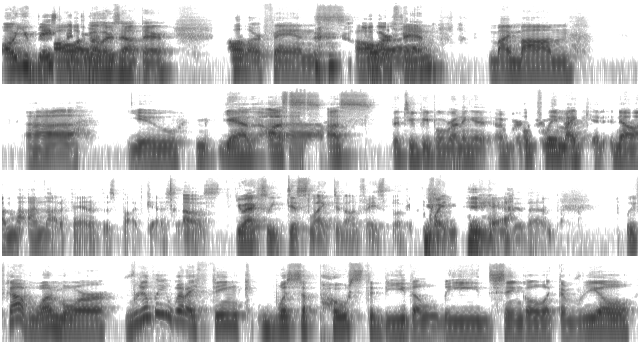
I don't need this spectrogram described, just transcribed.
all you basement All our- dwellers out there, all our fans all our uh, fan, my mom uh you yeah, us, uh, us, the two people running it. hopefully my kid no i'm not, I'm not a fan of this podcast I'm Oh, just- you actually disliked it on Facebook. Quite Yeah. did that. We've got one more. Really, what I think was supposed to be the lead single, like the real,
